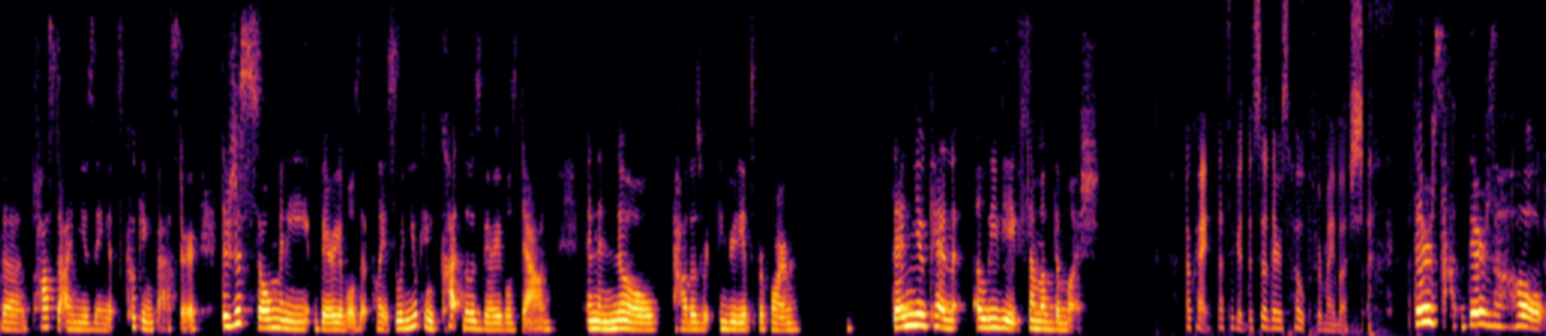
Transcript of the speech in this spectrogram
the pasta I'm using, it's cooking faster. There's just so many variables at play. So when you can cut those variables down and then know how those ingredients perform, then you can alleviate some of the mush. Okay, that's a good. So there's hope for my mush. there's there's hope.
